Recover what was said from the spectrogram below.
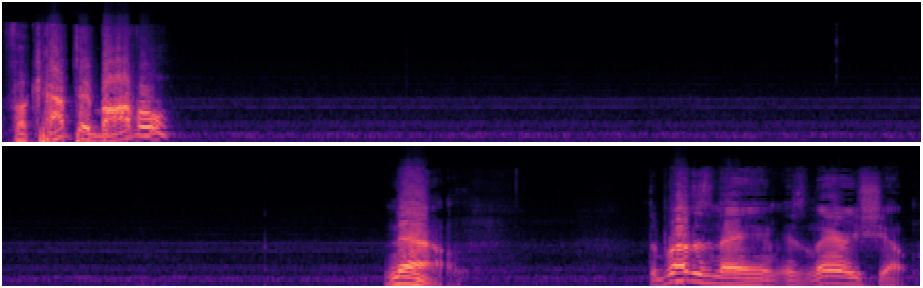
For Captain Marvel? Now, the brother's name is Larry Shelton.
